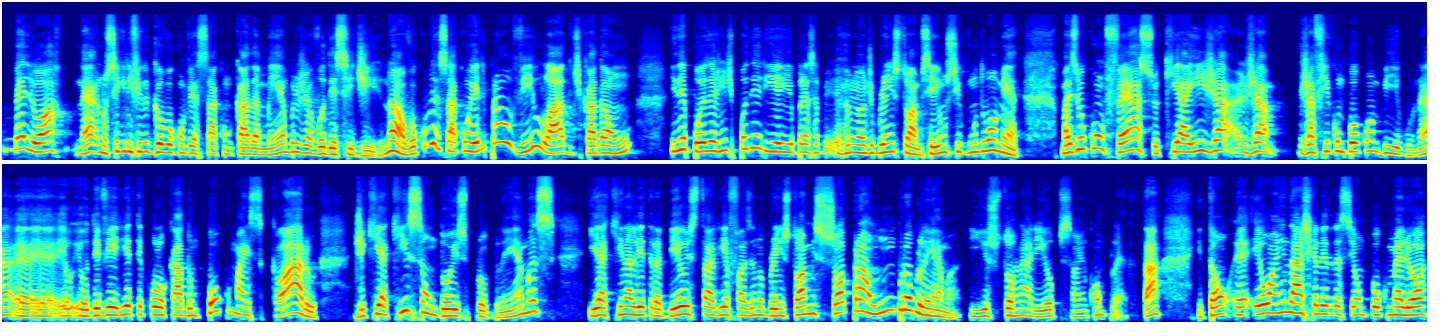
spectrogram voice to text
melhor, né? Não significa que eu vou conversar com cada membro e já vou decidir. Não, vou conversar com ele para ouvir o lado de cada um e depois a gente poderia ir para essa reunião de brainstorming. Seria um segundo momento. Mas eu confesso que aí já já já fica um pouco ambíguo, né? É, é, eu, eu, deveria ter colocado um pouco mais claro de que aqui são dois problemas e aqui na letra B eu estaria fazendo brainstorming só para um problema e isso tornaria a opção incompleta, tá? Então, é, eu ainda acho que a letra C é um pouco melhor,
